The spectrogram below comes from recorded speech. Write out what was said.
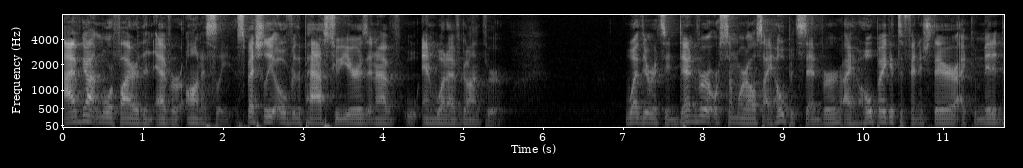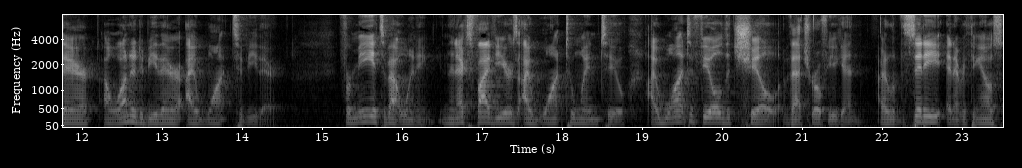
I've got more fire than ever, honestly, especially over the past two years and I've and what I've gone through. Whether it's in Denver or somewhere else, I hope it's Denver. I hope I get to finish there. I committed there. I wanted to be there. I want to be there. For me, it's about winning. In the next five years, I want to win too. I want to feel the chill of that trophy again. I love the city and everything else,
